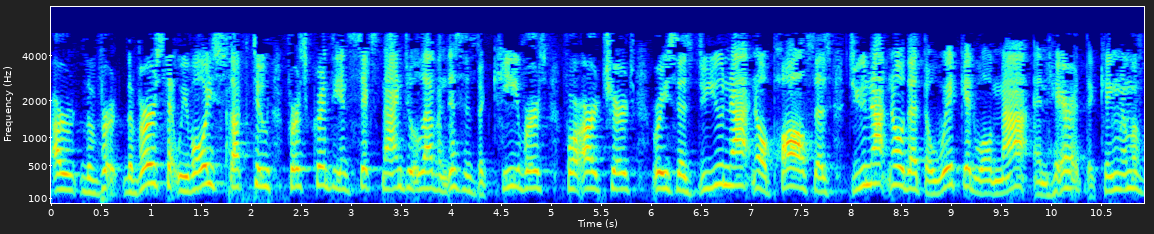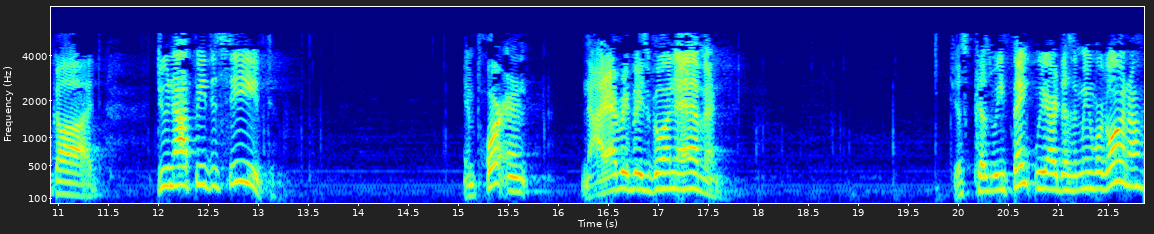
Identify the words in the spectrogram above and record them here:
our, the, ver, the verse that we've always stuck to, 1 Corinthians 6, 9 to 11, this is the key verse for our church where he says, Do you not know, Paul says, Do you not know that the wicked will not inherit the kingdom of God? Do not be deceived. Important. Not everybody's going to heaven. Just because we think we are doesn't mean we're going to.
